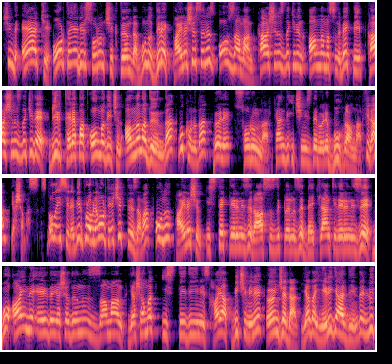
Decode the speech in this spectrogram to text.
Şimdi eğer ki ortaya bir sorun çıktığında bunu direkt paylaşırsanız o zaman karşınızdakinin anlamasını bekleyip karşınızdaki de bir telepat olmadığı için anlamadığında bu konuda böyle sorunlar, kendi içinizde böyle buhranlar filan yaşamazsınız. Dolayısıyla bir problem ortaya çıktığı zaman onu paylaşın. İsteklerinizi, rahatsızlıklarınızı, beklentilerinizi, bu aynı evde yaşadığınız zaman yaşamak istediğiniz hayat biçimini önceden ya da yeri geldiğinde lütfen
